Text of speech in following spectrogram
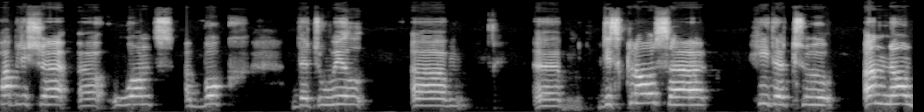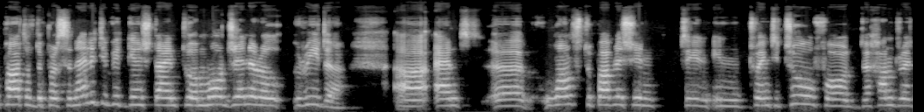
publisher uh, wants a book that will um, uh, disclose uh, hitherto unknown part of the personality of Wittgenstein to a more general reader, and wants to publish in in, in 22 for the 100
